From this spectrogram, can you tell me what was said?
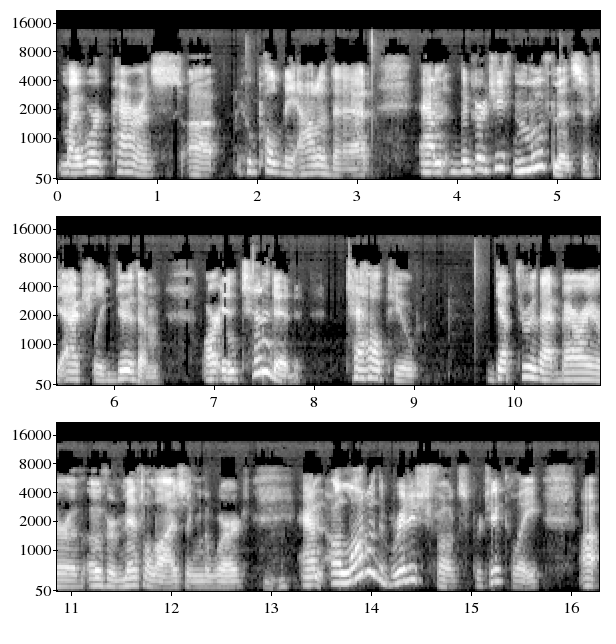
my work parents uh, who pulled me out of that. And the Gurdjieff movements, if you actually do them, are intended to help you get through that barrier of over mentalizing the work. Mm-hmm. And a lot of the British folks, particularly, uh,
